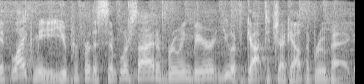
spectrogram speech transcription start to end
If, like me, you prefer the simpler side of brewing beer, you have got to check out the Brew Bag,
